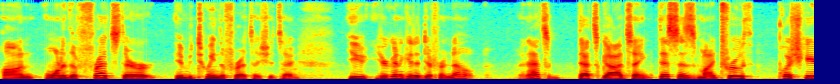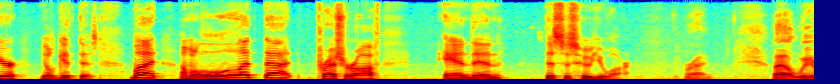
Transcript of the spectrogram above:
on one of the frets there, in between the frets, I should say, mm-hmm. you you're going to get a different note. And that's that's God saying, "This is my truth push here, you'll get this. But I'm going to let that pressure off, and then this is who you are. Right. Well, we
